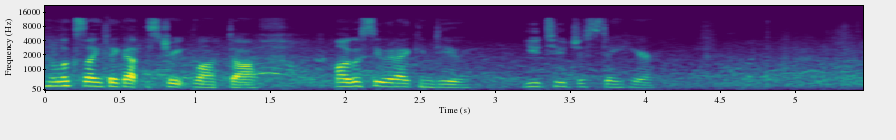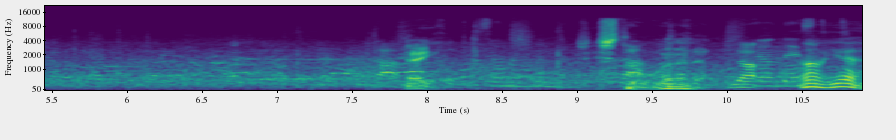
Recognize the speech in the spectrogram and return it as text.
It looks like they got the street blocked off. I'll go see what I can do. You two just stay here. Hey, she's still wearing it. Oh, yeah.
